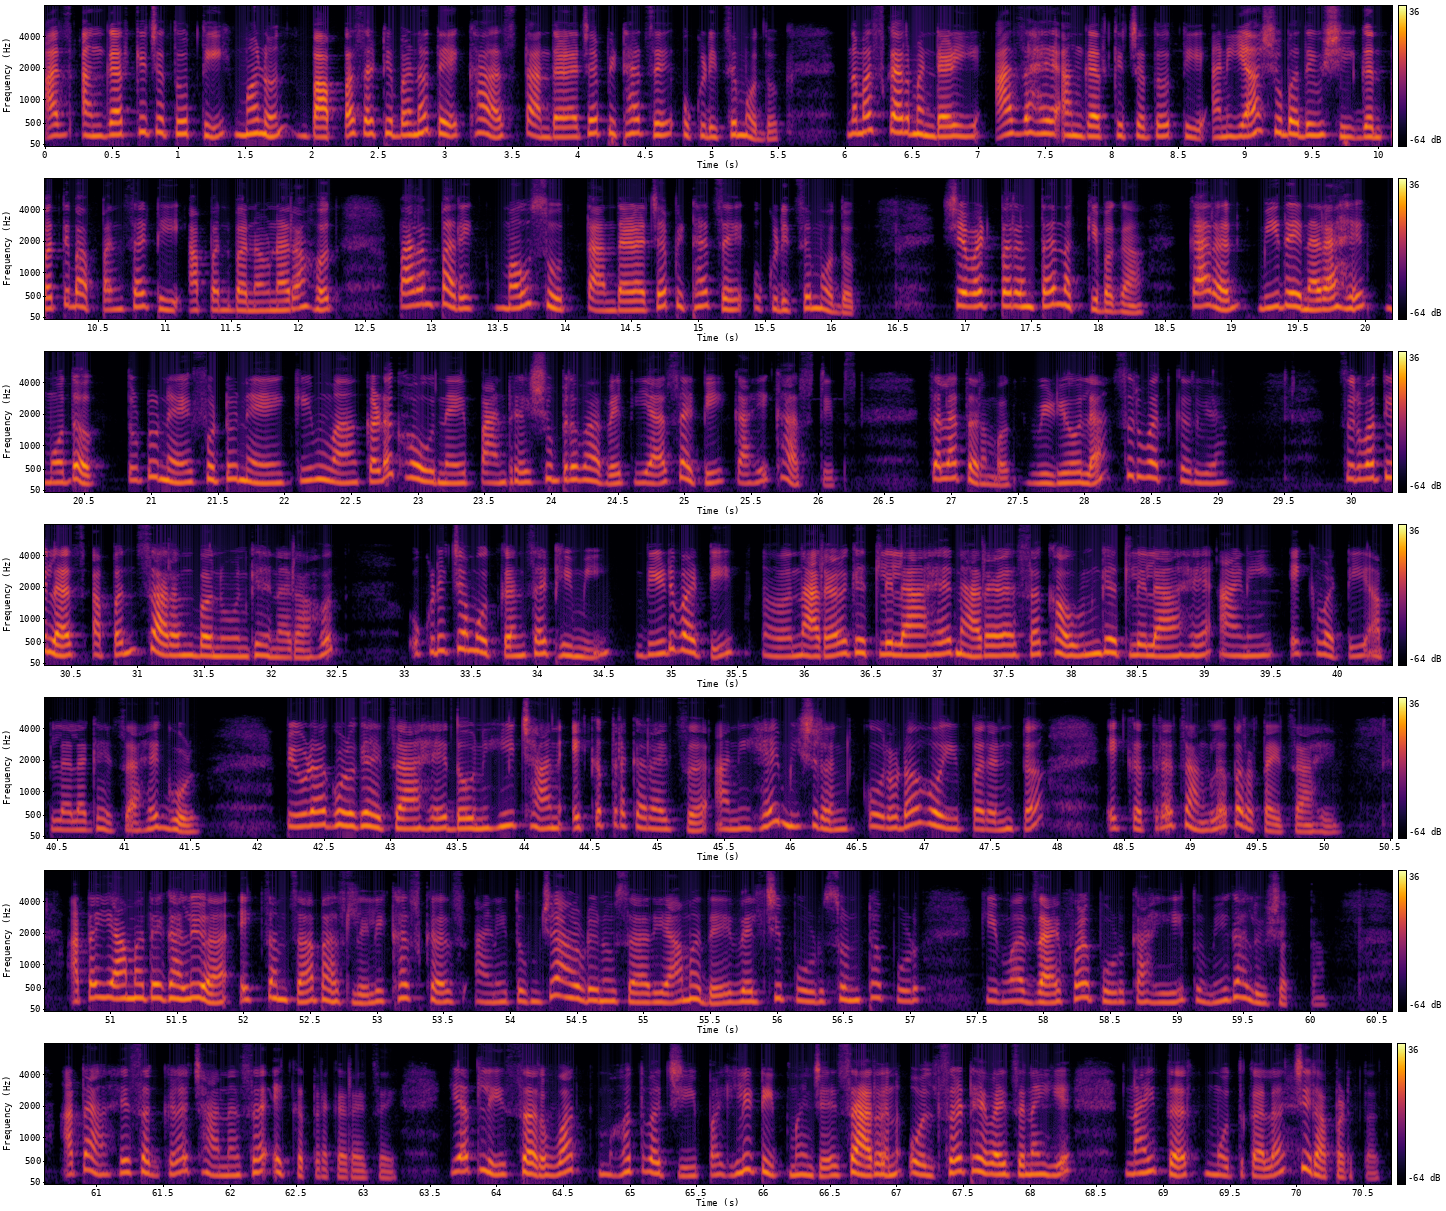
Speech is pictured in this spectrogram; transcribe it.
आज अंगारकी चतुर्थी म्हणून बाप्पासाठी बनवते खास तांदळाच्या पिठाचे उकडीचे मोदक. नमस्कार मंडळी आज आहे अंगारकी चतुर्थी आणि या शुभ दिवशी गणपती बाप्पांसाठी आपण बनवणार आहोत पारंपरिक मऊसूत तांदळाच्या पिठाचे उकडीचे मोदक. शेवटपर्यंत नक्की बघा कारण मी देणार आहे मोदक तुटू नये फुटू नये किंवा कडक होऊ नये पांढरे शुभ्र व्हावेत यासाठी काही खास टिप्स. चला तर मग व्हिडिओला सुरुवात करूया. सुरुवातीलाच आपण सारण बनवून घेणार आहोत. उकडीच्या मोदकांसाठी मी दीड वाटी नारळ घेतलेला आहे. नारळ असा खाऊन घेतलेला आहे आणि एक वाटी आपल्याला घ्यायचा आहे गूळ. पिवळा गूळ घ्यायचा आहे. दोन्ही छान एकत्र करायचं आणि हे मिश्रण कोरडं होईपर्यंत एकत्र चांगलं परतायचं आहे. आता यामध्ये घालूया एक चमचा भाजलेली खसखस आणि तुमच्या आवडीनुसार यामध्ये वेलची पूड सुंठ पूड किंवा जायफळ पूड काहीही तुम्ही घालू शकता. आता हे सगळं छान असं एकत्र करायचं आहे यातली सर्वात महत्त्वाची पहिली टीप म्हणजे सारण ओलसर ठेवायचं नाही आहे नाहीतर मोदकाला चिरा पडतात.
